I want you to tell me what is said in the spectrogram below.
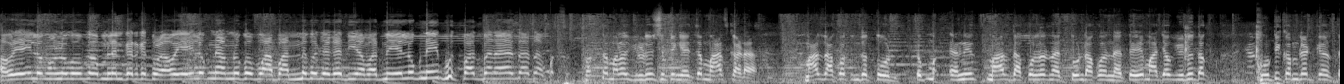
और यही लोग हम लोगों को कंप्लेन करके तोड़ा. और यही लोग ने हम लोग को बांधने को जगह दिया. बाद में ये लोग ने ही फुटपाथ बनाया था सब. फक्त मला व्हिडिओ शूटिंग यायचं मास्क काढा. मास्क दाखवा तुमचं तोंड. तर म- यांनी मास्क दाखवलं नाही तोंड दाखवलं नाही. तर हे माझ्या विरोधात खोटी कंप्लेंट करत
